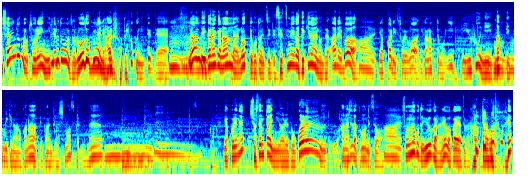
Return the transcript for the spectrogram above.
社員力もそれに似てると思うんですよ。労働組合に入るのとよく似てて、なんで行かなきゃなんないのってことについて説明ができないのであれば、はい、やっぱりそれは行かなくてもいいっていうふうになっていくべきなのかなって感じはしますけどね。うんいやこれね諸先輩に言われると怒られる話だと思うんですよ、はい、そんなこと言うからね若いやつが勝手なことをね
